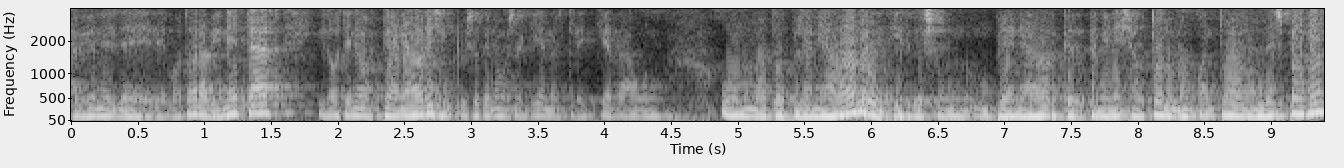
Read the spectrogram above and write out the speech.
aviones de, de motor, avionetas, y luego tenemos planeadores incluso tenemos aquí a nuestra izquierda un, un motoplaneador, es decir, que es un, planeador que también es autónomo en cuanto al despegue,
